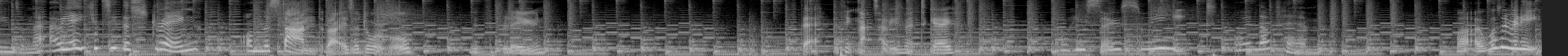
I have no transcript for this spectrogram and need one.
Balloons on there. Oh yeah, you can see the string on the stand. That is adorable. With the balloon. There, I think that's how he's meant to go. Oh, he's so sweet. Oh, I love him. Well, I wasn't really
